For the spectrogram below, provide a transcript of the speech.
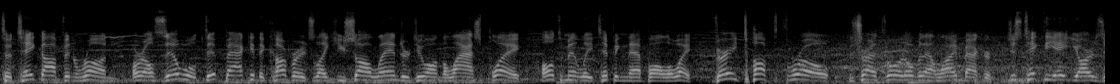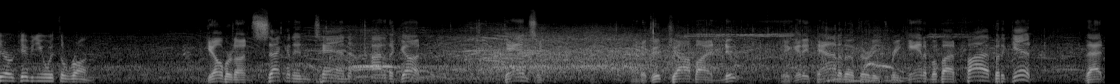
to take off and run, or else they will dip back into coverage like you saw Landor do on the last play, ultimately tipping that ball away. Very tough throw to try to throw it over that linebacker just take the eight yards they were giving you with the run. Gilbert on second and 10 out of the gun. Dancing. And a good job by Newton to get it down to the 33. Gain of about five. But again, that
